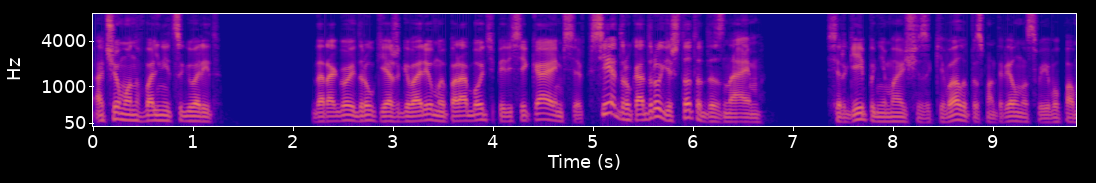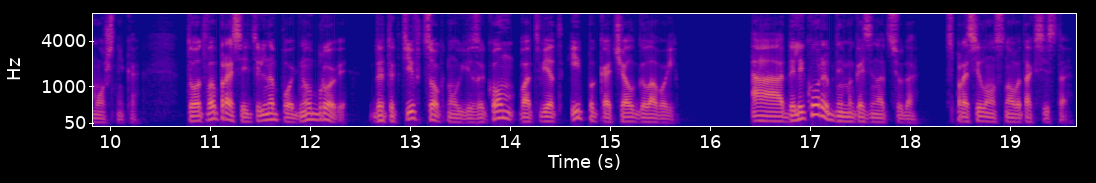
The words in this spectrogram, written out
о чем он в больнице говорит?» «Дорогой друг, я же говорю, мы по работе пересекаемся. Все друг о друге что-то да знаем». Сергей, понимающе закивал и посмотрел на своего помощника. Тот вопросительно поднял брови. Детектив цокнул языком в ответ и покачал головой. «А далеко рыбный магазин отсюда?» — спросил он снова таксиста.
